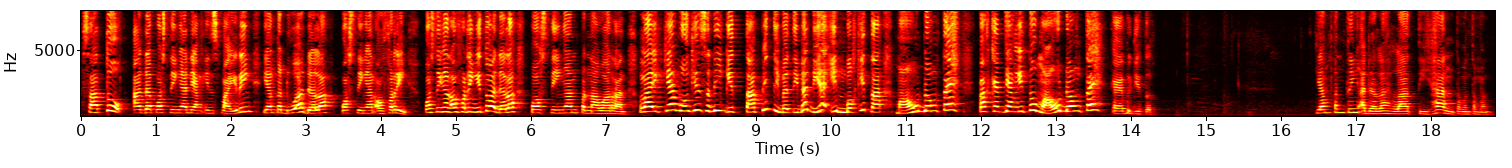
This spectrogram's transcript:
satu ada postingan yang inspiring, yang kedua adalah postingan offering. Postingan offering itu adalah postingan penawaran. Like-nya mungkin sedikit, tapi tiba-tiba dia inbox kita, mau dong teh, paket yang itu mau dong teh, kayak begitu. Yang penting adalah latihan, teman-teman.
